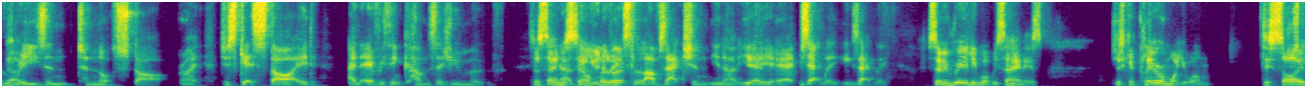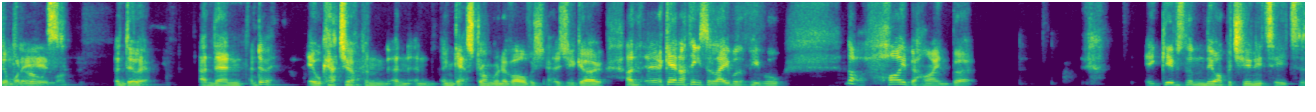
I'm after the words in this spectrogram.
No. reason to not start right? Just get started and everything comes as you move. It's the same You know, as the universe loves action you know? Yeah yeah. exactly exactly. So really, what we're saying is, just get clear on what you want, decide on what it is it on is, you want. and do it, and then and do it it will catch up and and and, and get stronger and evolve as, as you go. And again, I think it's a label that people not hide behind, but it gives them the opportunity to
